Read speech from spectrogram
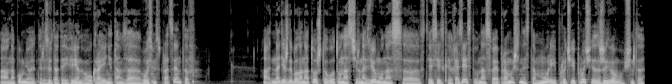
А, напомню, это результаты референдума в Украине, там за 80%. А надежда была на то, что вот у нас чернозем, у нас э, сельское хозяйство, у нас своя промышленность, там море и прочее, и прочее. Заживем, в общем-то,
